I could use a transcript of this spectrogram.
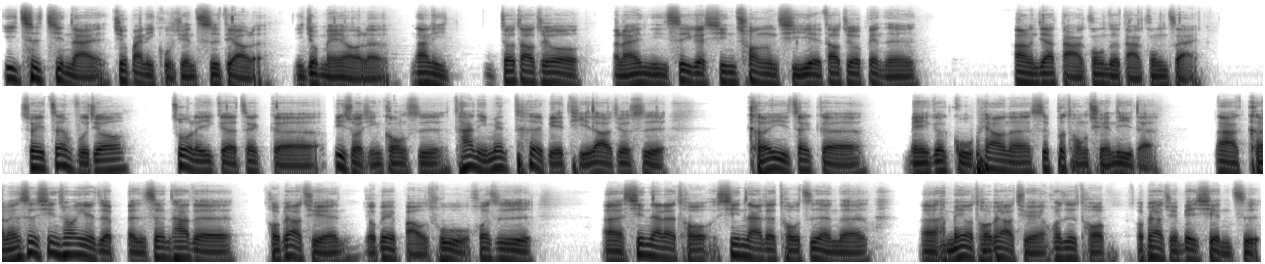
一次进来就把你股权吃掉了，你就没有了。那你就到最后，本来你是一个新创企业，到最后变成帮人家打工的打工仔。所以政府就做了一个这个闭锁型公司，它里面特别提到就是可以这个每个股票呢是不同权利的，那可能是新创业者本身他的投票权有被保护，或是呃新来的投新来的投资人呢呃没有投票权，或者投投票权被限制，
